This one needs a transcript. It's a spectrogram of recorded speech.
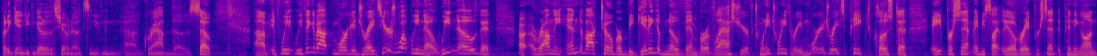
but again, you can go to the show notes and you can uh, grab those. So. Um, if we, we think about mortgage rates, here's what we know. We know that uh, around the end of October, beginning of November of last year, of 2023, mortgage rates peaked close to 8%, maybe slightly over 8%, depending on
